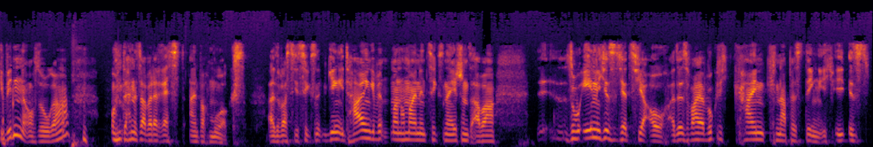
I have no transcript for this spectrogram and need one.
gewinnen auch sogar und dann ist aber der Rest einfach Murks. Also was die Six, gegen Italien gewinnt man nochmal in den Six Nations, aber so ähnlich ist es jetzt hier auch. Also es war ja wirklich kein knappes Ding. Ich, ich,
